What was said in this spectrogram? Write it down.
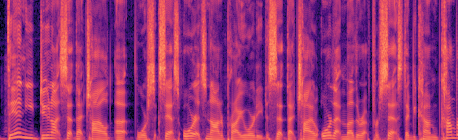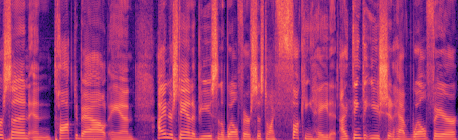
Then you do not set that child up for success, or it's not a priority to set that child or that mother up for success. They become cumbersome and talked about. And I understand abuse in the welfare system. I fucking hate it. I think that you should have welfare.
